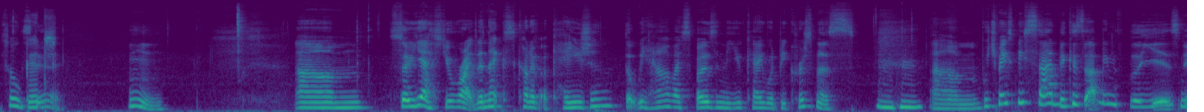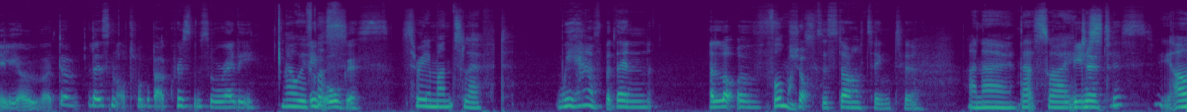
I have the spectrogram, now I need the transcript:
It's all Let's good. it. Hmm. Um, so yes, you're right. The next kind of occasion that we have, I suppose, in the UK would be Christmas, hmm um, which makes me sad because that means the year's nearly over. Don't let's not talk about Christmas already Oh, we've in got August. three months left. We have, but then a lot of shops are starting to. I know. That's why. Have you just, noticed? Oh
